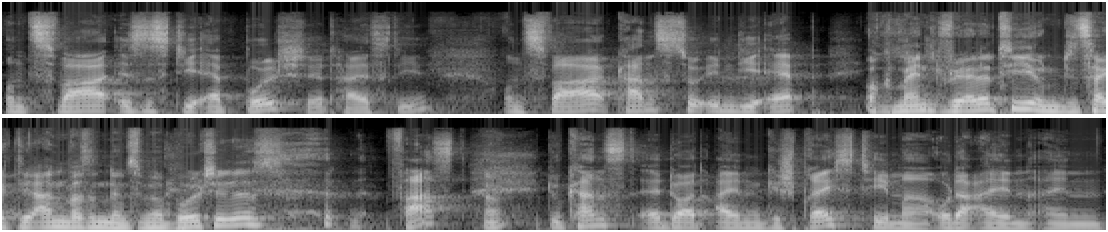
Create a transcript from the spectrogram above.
und zwar ist es die App Bullshit, heißt die. Und zwar kannst du in die App Augmented Reality und die zeigt dir an, was in deinem Zimmer Bullshit ist. fast, du kannst äh, dort ein Gesprächsthema oder ein, ein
